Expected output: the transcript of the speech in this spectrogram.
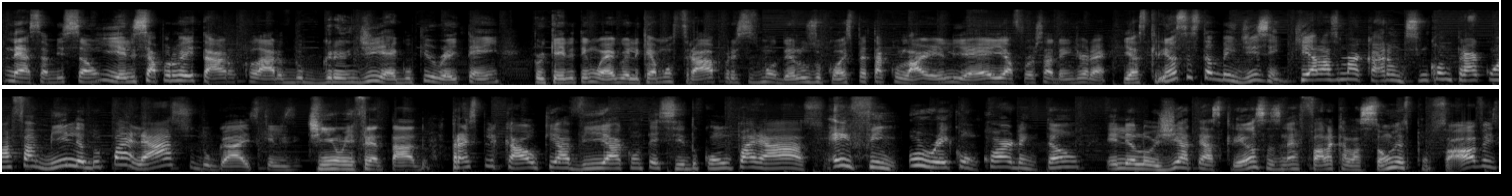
nessa missão. E eles se aproveitaram, claro, do grande ego que o Ray tem, porque ele tem um ego, ele quer mostrar para esses modelos o quão espetacular ele é e a Força Danger é. E as crianças também dizem que elas marcaram de se encontrar com a família do palhaço do gás que eles tinham enfrentado para explicar o que havia acontecido com o palhaço. Enfim, o Ray concorda então, ele elogia até as crianças, né? Fala que elas são responsáveis,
